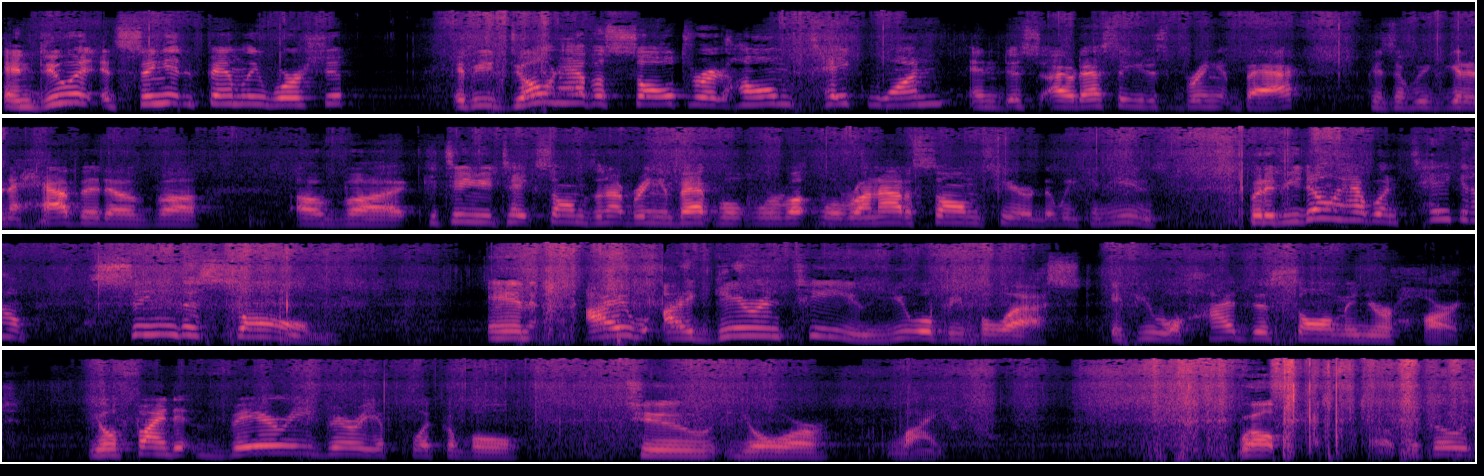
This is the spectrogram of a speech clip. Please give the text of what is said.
and do it and sing it in family worship if you don't have a psalter at home, take one and just I would ask that you just bring it back because if we get in a habit of uh, of uh, continuing to take psalms and not bringing them back, we'll, we'll, we'll run out of psalms here that we can use. But if you don't have one, take it home. Sing this psalm, and I I guarantee you, you will be blessed if you will hide this psalm in your heart. You'll find it very very applicable to your life. Well, uh, with, those,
